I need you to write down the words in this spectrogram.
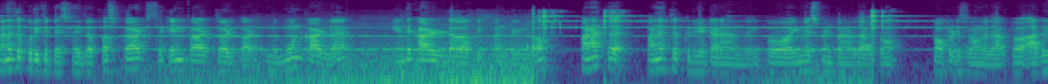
பணத்தை குறித்து பேசலாம் இதில் first card second card third card இந்த மூணு கார்டில் எந்த கார்டு பிக் பண்ணுறீங்களோ பணத்தை பணத்துக்கு ரிலேட்டடாக வந்து இப்போது இன்வெஸ்ட்மெண்ட் பண்ணுறதாகட்டும் ப்ராப்பர்ட்டிஸ் வாங்குறதாகட்டும் அது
